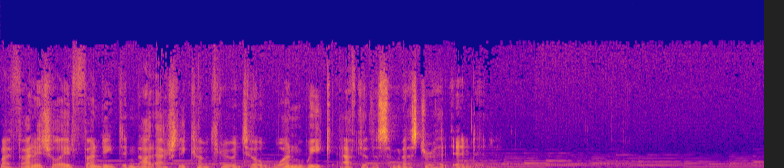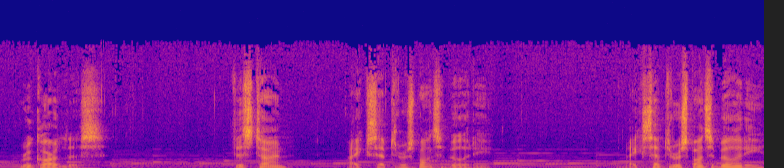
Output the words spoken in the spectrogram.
My financial aid funding did not actually come through until one week after the semester had ended. Regardless, this time I accepted responsibility. I accepted responsibility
